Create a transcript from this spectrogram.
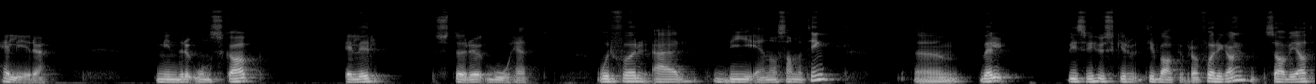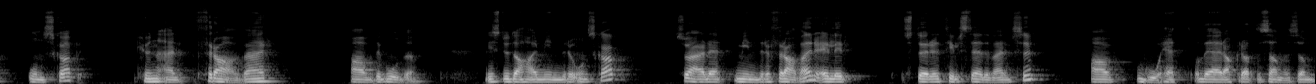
helligere. Mindre ondskap eller større godhet. Hvorfor er de en og samme ting? Uh, vel, hvis vi husker tilbake fra forrige gang, sa vi at ondskap kun er fravær av det gode. Hvis du da har mindre ondskap, så er det mindre fravær eller større tilstedeværelse av godhet. Og det er akkurat det samme som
